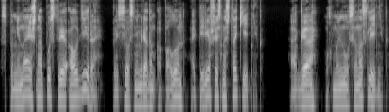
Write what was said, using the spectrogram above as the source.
«Вспоминаешь напутствие Алдира?» — присел с ним рядом Аполлон, оперевшись на штакетник. «Ага», — ухмыльнулся наследник.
